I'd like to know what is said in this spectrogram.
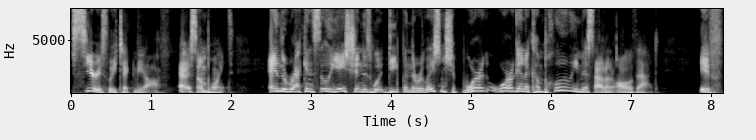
seriously ticked me off at some point. And the reconciliation is what deepened the relationship. We're we're going to completely miss out on all of that if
